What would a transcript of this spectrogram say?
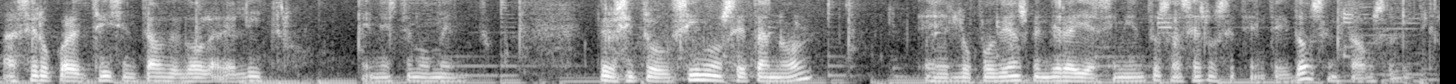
a 0,46 centavos de dólar el litro en este momento. Pero si producimos etanol, eh, lo podríamos vender a yacimientos a 0,72 centavos el litro.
